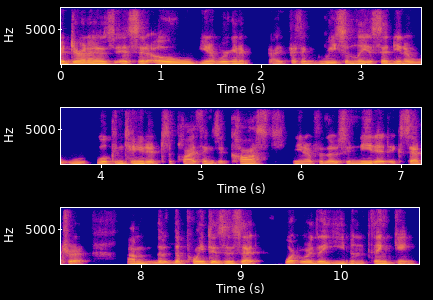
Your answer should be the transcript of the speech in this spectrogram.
Moderna has, has said, oh, you know, we're going to, I, I, think recently has said, you know, we'll continue to supply things at cost, you know, for those who need it, et cetera. Um, the, the point is, is that what were they even thinking?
